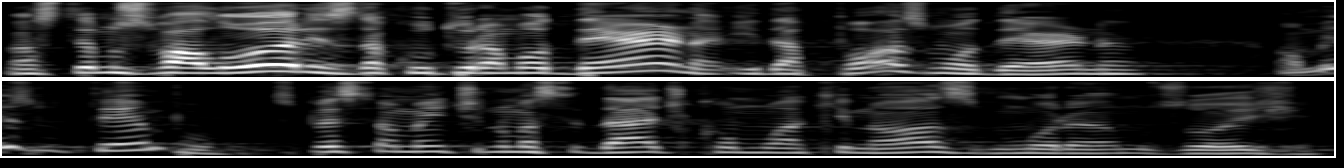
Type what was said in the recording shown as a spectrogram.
Nós temos valores da cultura moderna e da pós-moderna ao mesmo tempo, especialmente numa cidade como a que nós moramos hoje.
